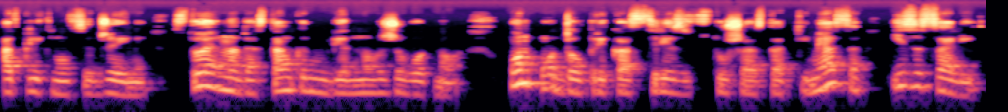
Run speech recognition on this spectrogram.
откликнулся Джейми, стоя над останками бедного животного. Он отдал приказ срезать с туши остатки мяса и засолить.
